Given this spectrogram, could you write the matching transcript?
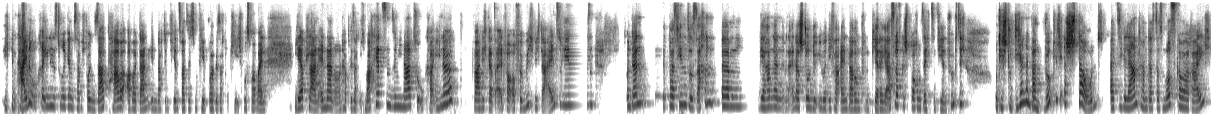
ich bin keine Ukraine-Historikerin, das habe ich vorhin gesagt, habe aber dann eben nach dem 24. Februar gesagt, okay, ich muss mal meinen Lehrplan ändern und habe gesagt, ich mache jetzt ein Seminar zur Ukraine. War nicht ganz einfach auch für mich, mich da einzulesen. Und dann passieren so Sachen. Ähm, wir haben dann in einer Stunde über die Vereinbarung von Pierre Jaslav gesprochen, 1654. Und die Studierenden waren wirklich erstaunt, als sie gelernt haben, dass das Moskauer Reich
